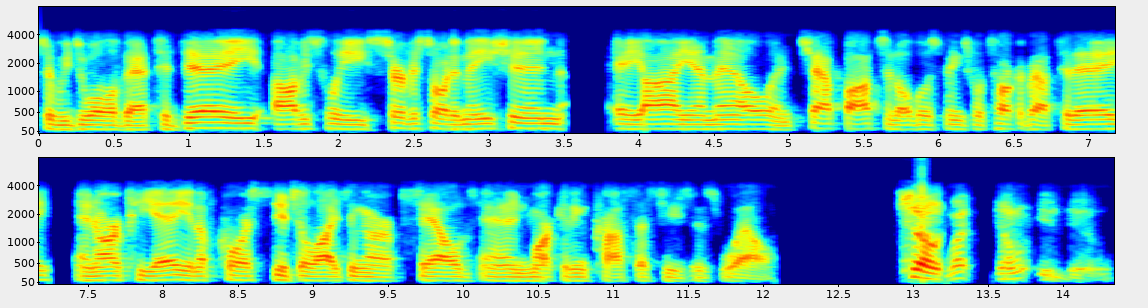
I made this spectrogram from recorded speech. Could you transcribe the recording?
So we do all of that today. Obviously, service automation, AI, ML, and chatbots, and all those things we'll talk about today, and RPA, and of course, digitalizing our sales and marketing processes as well. So, what don't you do?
